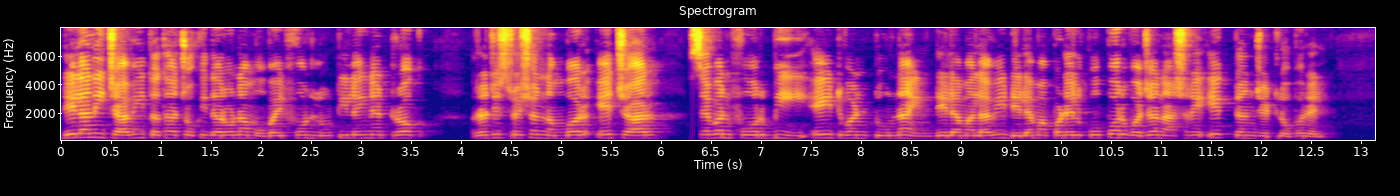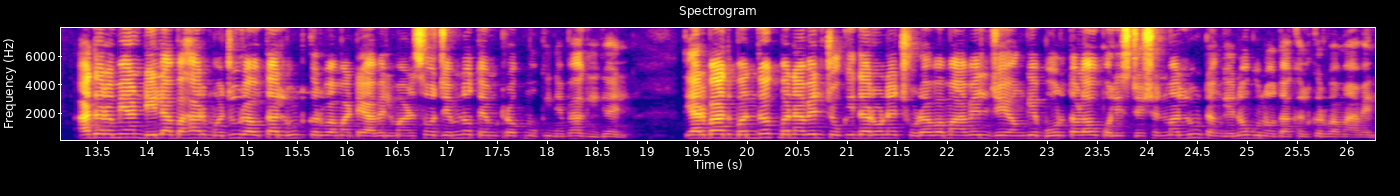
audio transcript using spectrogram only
ડેલાની ચાવી તથા ચોકીદારોના મોબાઈલ ફોન લૂંટી લઈને truck registration number H R seven four B eight one two nine ડેલામાં લાવી ડેલામાં પડેલ કોપર વજન આશરે એક ટન જેટલો ભરેલ. આ દરમિયાન ડેલા બહાર મજૂર આવતા લૂંટ કરવા માટે આવેલ માણસો જેમનો તેમ ટ્રક મૂકીને ભાગી ગયેલ. ત્યારબાદ બંધક બનાવેલ ચોકીદારોને છોડાવવામાં આવેલ, જે અંગે બોર તળાવ પોલીસ સ્ટેશનમાં લૂંટ અંગેનો ગુનો દાખલ કરવામાં આવેલ.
